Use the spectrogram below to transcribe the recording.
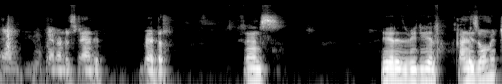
and you can understand it better. Friends here is vgl kindly zoom it?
